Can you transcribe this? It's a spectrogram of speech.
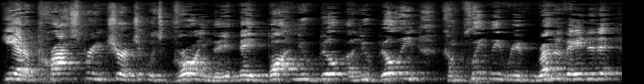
He had a prospering church. It was growing. They, they bought new build, a new building, completely re- renovated it,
